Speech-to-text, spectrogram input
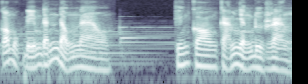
Có một điểm đánh động nào khiến con cảm nhận được rằng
